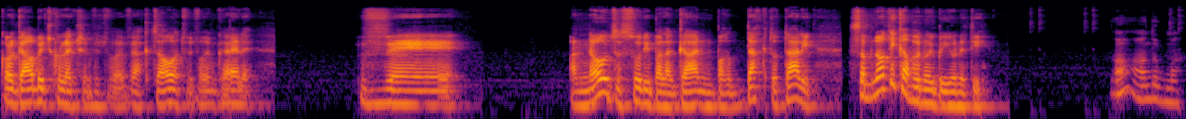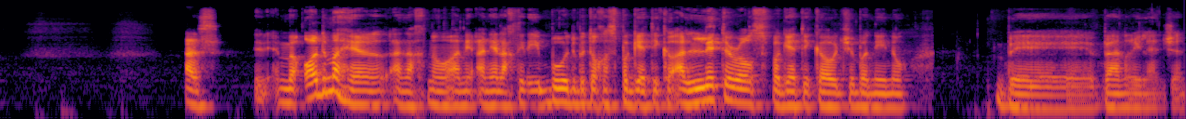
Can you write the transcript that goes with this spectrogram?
כל garbage collection והקצאות ודברים כאלה. וה nodes עשו לי בלאגן ברדק טוטאלי. Subnautica בנוי ב Unity. או, עוד דוגמה. אז מאוד מהר אנחנו, אני, אני הלכתי לאיבוד בתוך הספגטי, ה literal spaghetti code שבנינו ב Unreal Engine.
